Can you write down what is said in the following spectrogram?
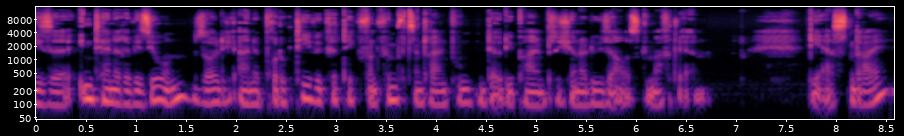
Diese interne Revision soll durch eine produktive Kritik von fünf zentralen Punkten der ödipalen Psychoanalyse ausgemacht werden. Die ersten drei,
